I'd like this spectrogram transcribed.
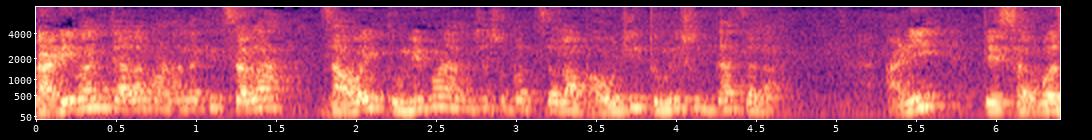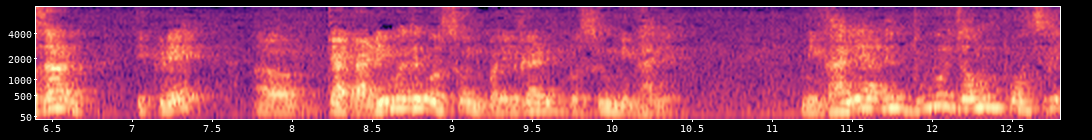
गाडीवान त्याला म्हणाला की चला जावई तुम्ही पण आमच्यासोबत चला. भाऊजी तुम्ही सुद्धा चला. आणि ते सर्वजण तिकडे त्या गाडीमध्ये बसून बैलगाडीत बसून निघाले. निघाले आणि दूर जाऊन पोहोचले.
